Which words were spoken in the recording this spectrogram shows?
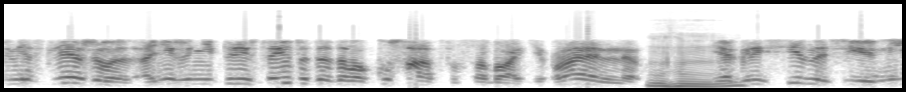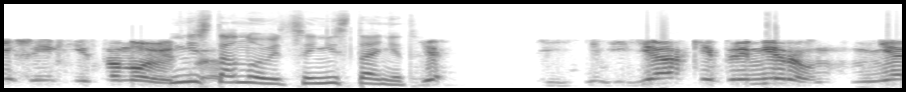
они слеживают, они же не перестают от этого кусаться собаки, правильно? Мгм. И агрессивность ее меньше их не становится. Не становится и не станет. Я- Яркий пример, у меня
